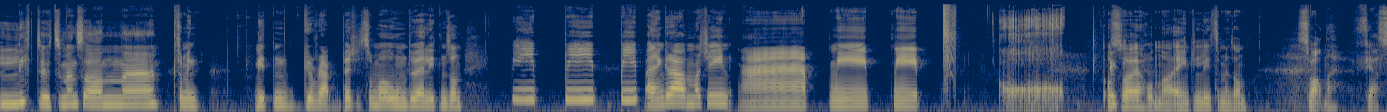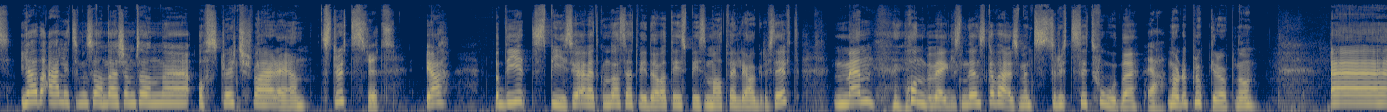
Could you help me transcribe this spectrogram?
litt ut som en sånn eh, Som en liten grabber. Som om du er en liten sånn Pip, pip, pip, er en gravemaskin. Ah, Pip, pip. Og så er hånda egentlig litt som en sånn svanefjes. Ja, det er litt som en sånn, det er som sånn uh, ostrich. Hva er det igjen? Struts? Struts. Ja. Og de spiser jo, jeg vet ikke om du har sett video av at de spiser mat veldig aggressivt, men håndbevegelsen din skal være som en struts sitt hode Ja. når du plukker opp noe. Eh,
